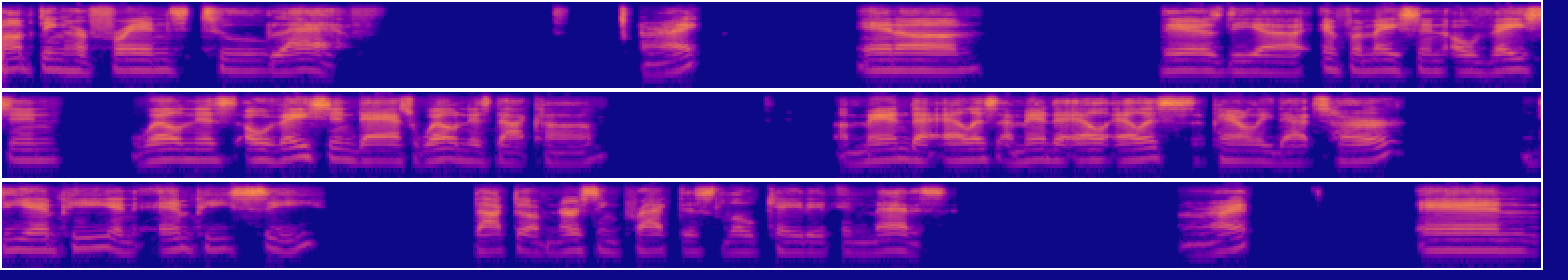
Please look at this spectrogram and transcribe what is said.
prompting her friends to laugh. All right. And um, there's the uh, information ovation wellness ovation dash wellness.com. Amanda Ellis, Amanda L. Ellis, apparently that's her. DNP and MPC, Doctor of Nursing Practice located in Madison. All right. And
